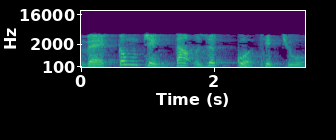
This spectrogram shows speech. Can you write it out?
về công trình tạo dựng của Thiên Chúa.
